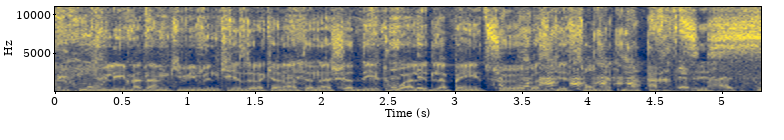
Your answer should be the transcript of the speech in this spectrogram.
où les madames qui vivent une crise de la quarantaine achètent des toiles et de la peinture parce qu'elles sont maintenant artistes. C'est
